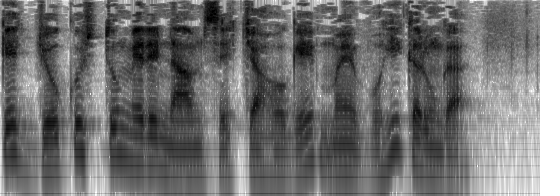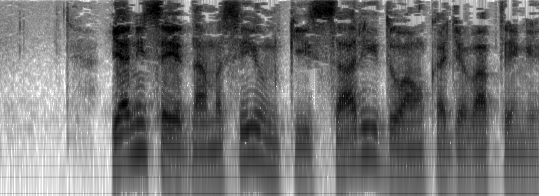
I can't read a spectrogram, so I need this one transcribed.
کہ جو کچھ تم میرے نام سے چاہو گے میں وہی کروں گا۔ یعنی سیدنا مسیح ان کی ساری دعاؤں کا جواب دیں گے۔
